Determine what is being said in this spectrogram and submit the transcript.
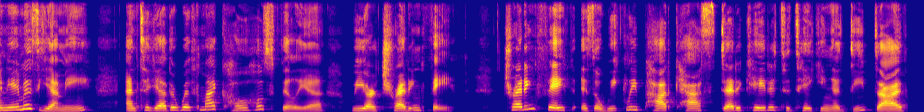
name is Yemi, and together with my co host Philia, we are Treading Faith. Treading Faith is a weekly podcast dedicated to taking a deep dive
